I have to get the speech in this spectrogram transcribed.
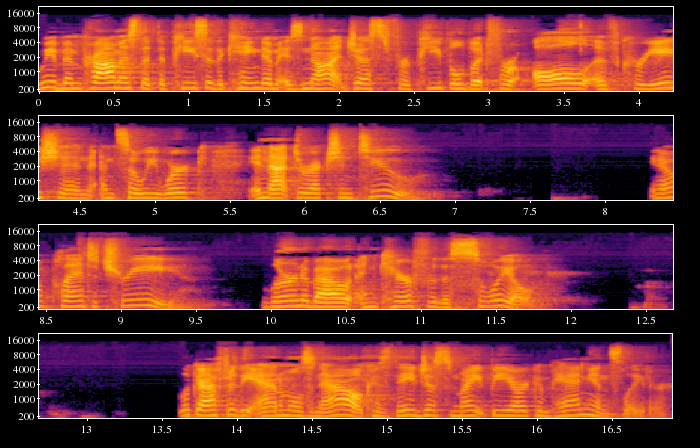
We've been promised that the peace of the kingdom is not just for people, but for all of creation. And so we work in that direction too. You know, plant a tree, learn about and care for the soil. Look after the animals now, because they just might be our companions later.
